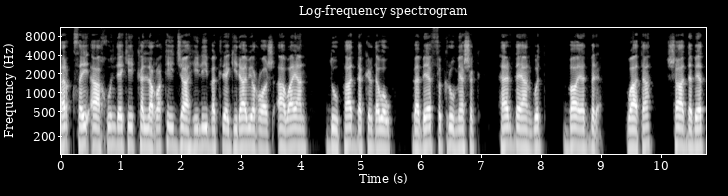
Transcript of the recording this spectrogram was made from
هەر قسەی ئاخوندێکی کە لە ڕقی جاهیلی بەکرێگیراوی ڕۆژ ئاوایان دووپات دەکردەوە و بەبێ فکر و مێشک هەر دەیان گوت باید برە واتە شا دەبێت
